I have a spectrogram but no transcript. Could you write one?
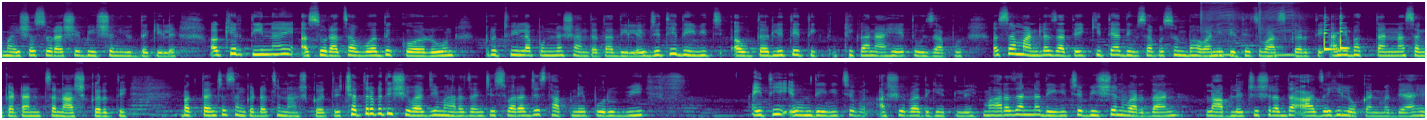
महिषासुराशी भीषण युद्ध केले. अखेर तीनही असुराचा वध करून पृथ्वीला पुन्हा शांतता दिले. जिथे देवीची अवतरली ते ति ठिकाण आहे तुळजापूर. असं मानलं जाते की त्या दिवसापासून भवानी तिथेच वास करते आणि भक्तांना संकटांचा नाश करते. भक्तांच्या संकटाचा नाश करते. छत्रपती शिवाजी महाराजांची स्वराज्य स्थापनेपूर्वी येथे येऊन देवीचे आशीर्वाद घेतले. महाराजांना देवीचे भीषण वरदान लाभल्याची श्रद्धा आजही लोकांमध्ये आहे.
